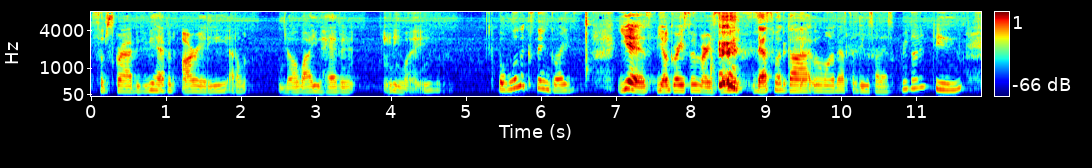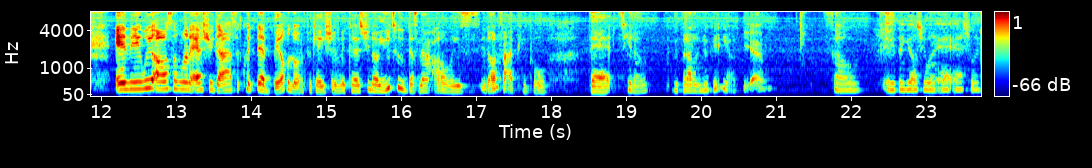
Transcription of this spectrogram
subscribe if you haven't already. I don't know why you haven't anyway. But we'll extend grace. Yes, your grace and mercy. that's what God will want us to do. So that's what we're going to do. And then we also want to ask you guys to click that bell notification because, you know, YouTube does not always notify people that, you know, we put out a new video. Yeah. So anything else you want to add, Ashley?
